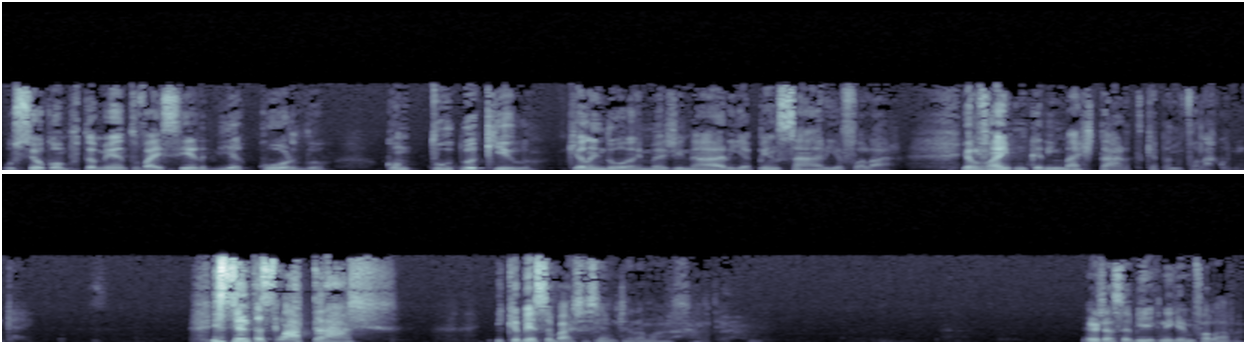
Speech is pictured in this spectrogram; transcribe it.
O seu comportamento vai ser de acordo com tudo aquilo que ele andou a imaginar e a pensar e a falar. Ele vem um bocadinho mais tarde, que é para não falar com ninguém. E senta-se lá atrás. E cabeça baixa sempre. Eu já sabia que ninguém me falava.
